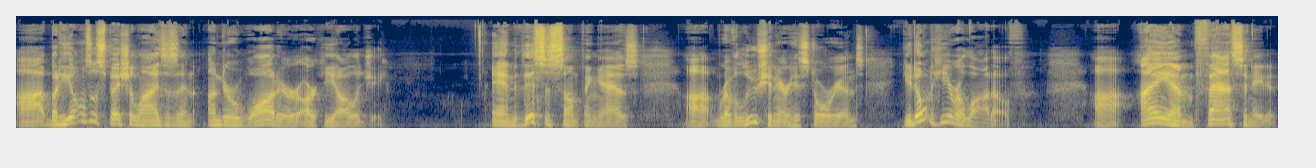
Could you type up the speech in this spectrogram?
Uh, but he also specializes in underwater archaeology. And this is something, as uh, revolutionary historians, you don't hear a lot of. Uh, I am fascinated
